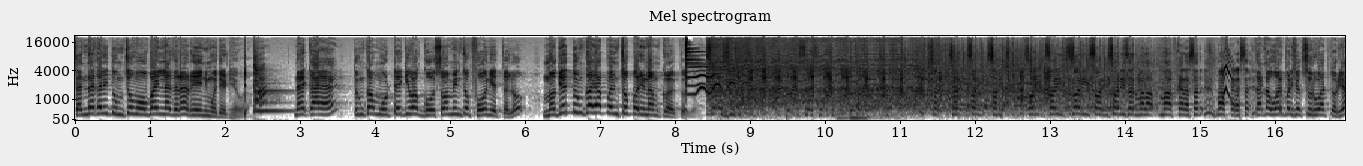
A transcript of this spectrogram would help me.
संध्याकाळी तुमचं मोबाईल ना जरा रेंजमध्ये ठेवा. नाही काय आहे? तुमका मोठे किंवा गोस्वामींचो फोन येतलो मगे तुमका या पंचो परिणाम कळतलो. Sorry sorry sorry sorry sorry sorry sorry sorry sir मला माफ करा सर माफ करा सर तर आता वर परीक्षेक सुरुवात करूया.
